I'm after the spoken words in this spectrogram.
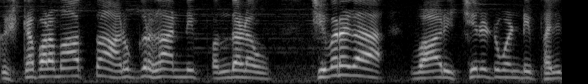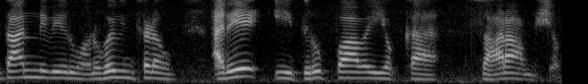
కృష్ణ పరమాత్మ అనుగ్రహాన్ని పొందడం చివరగా వారు ఇచ్చినటువంటి ఫలితాన్ని వీరు అనుభవించడం అదే ఈ తిరుప్పావై యొక్క సారాంశం.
